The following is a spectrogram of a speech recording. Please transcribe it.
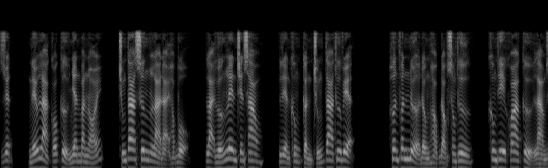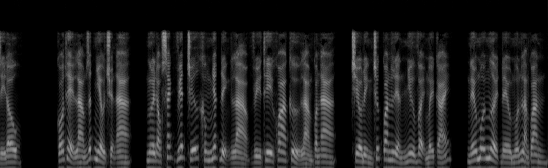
Duyệt, nếu là có cử nhân ban nói, chúng ta xưng là đại học bộ, lại hướng lên trên sao, liền không cần chúng ta thư viện. Hơn phân nửa đồng học đọc xong thư, không thi khoa cử làm gì đâu. Có thể làm rất nhiều chuyện A, người đọc sách viết chữ không nhất định là vì thi khoa cử làm quan A, triều đình chức quan liền như vậy mấy cái, nếu mỗi người đều muốn làm quan,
